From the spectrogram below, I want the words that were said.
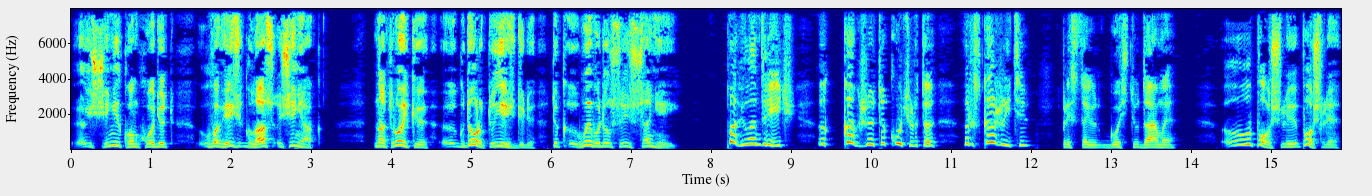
с синяком ходит, во весь глаз синяк. На тройке к Дорту ездили, так вывалился из саней. — Павел Андреевич, — Как же это кучер-то? Расскажите, — пристают к гостю дамы. — После, после.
